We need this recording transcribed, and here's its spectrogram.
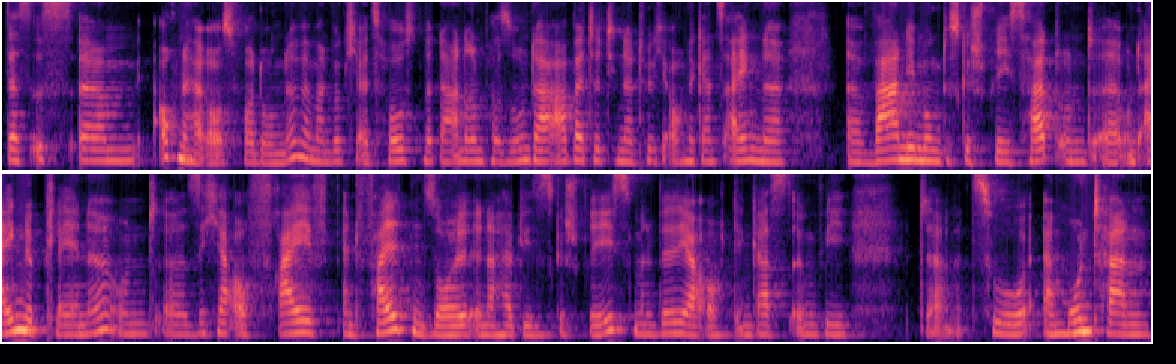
Das ist ähm, auch eine Herausforderung, ne? wenn man wirklich als Host mit einer anderen Person da arbeitet, die natürlich auch eine ganz eigene äh, Wahrnehmung des Gesprächs hat und, äh, und eigene Pläne und äh, sich ja auch frei entfalten soll innerhalb dieses Gesprächs. Man will ja auch den Gast irgendwie dazu ermuntern,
